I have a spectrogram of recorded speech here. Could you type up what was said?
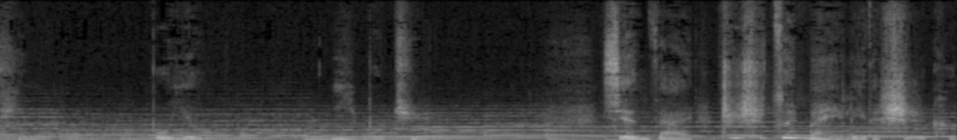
亭。不忧，亦不惧。现在正是最美丽的时刻，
